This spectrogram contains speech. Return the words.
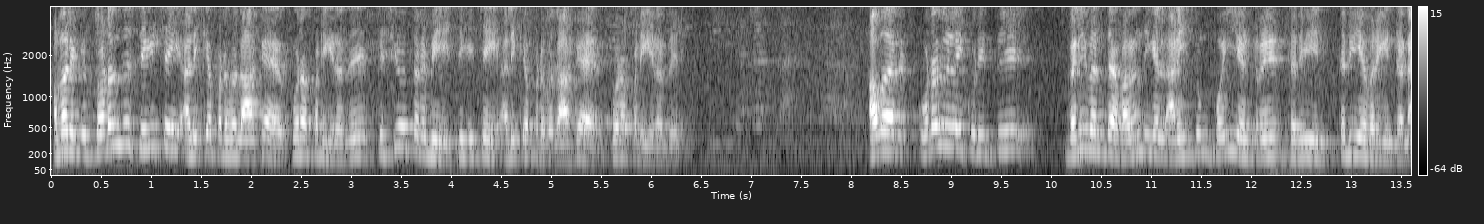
அவருக்கு தொடர்ந்து சிகிச்சை அளிக்கப்படுவதாக கூறப்படுகிறது. பிசியோதெரபி சிகிச்சை அளிக்கப்படுவதாக கூறப்படுகிறது. அவர் உடல்நிலை குறித்து வெளிவந்த வதந்திகள் அனைத்தும் பொய் என்று தெரிய தெரிய வருகின்றன.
